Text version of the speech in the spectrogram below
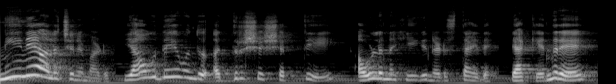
ನೀನೇ ಆಲೋಚನೆ ಮಾಡು. ಯಾವುದೇ ಒಂದು ಅದೃಶ್ಯ ಶಕ್ತಿ ಅವಳನ್ನ ಹೀಗೆ ನಡೆಸ್ತಾ ಇದೆ. ಯಾಕೆಂದ್ರೆ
